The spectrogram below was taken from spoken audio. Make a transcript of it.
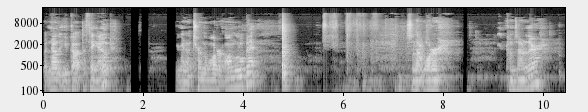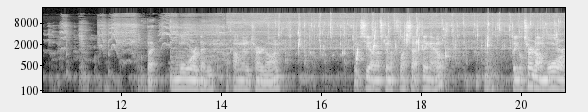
But now that you've got the thing out, you're going to turn the water on a little bit. So that water comes out of there. But more than I'm going to turn it on. But you see how that's going to flush that thing out. But you'll turn it on more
